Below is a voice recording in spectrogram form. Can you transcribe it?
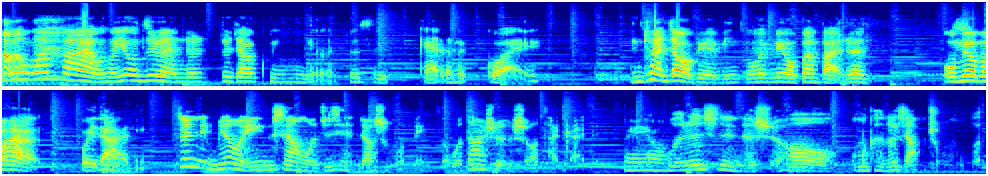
我没有办法哎！我从幼稚园就就叫 Queenie 了，就是改的很怪。你突然叫我别的名字，我会没有办法认，我没有办法回答你。所以你没有印象我之前叫什么名字？我大学的时候才改的。没有。我认识你的时候，我们可能都讲中文，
